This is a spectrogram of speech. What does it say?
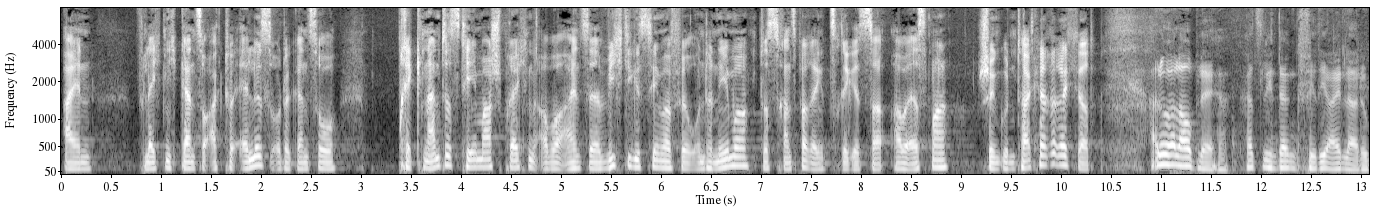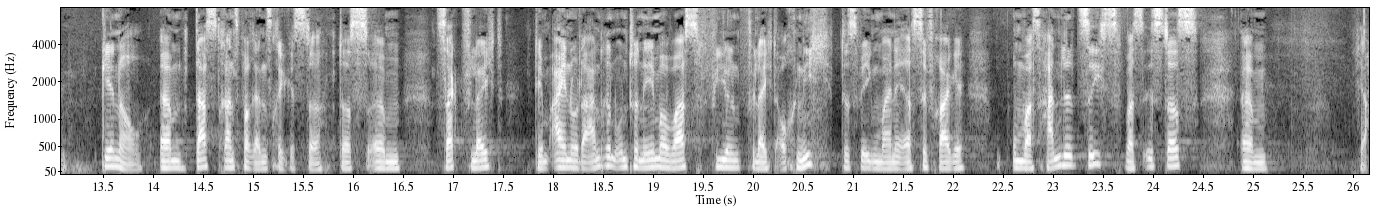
ein vielleicht nicht ganz so aktuelles oder ganz so prägnantes Thema sprechen, aber ein sehr wichtiges Thema für Unternehmer, das Transparenzregister. Aber erstmal schönen guten Tag, Herr Reichert. Hallo, Herr Lauble. Herzlichen Dank für die Einladung. Genau, ähm, das Transparenzregister. Das ähm, sagt vielleicht dem einen oder anderen Unternehmer was, vielen vielleicht auch nicht. Deswegen meine erste Frage, um was handelt sich's? Was ist das? Ähm, ja.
